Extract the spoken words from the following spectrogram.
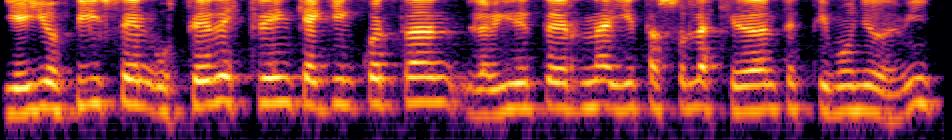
y ellos dicen, ustedes creen que aquí encuentran la vida eterna y estas son las que dan testimonio de mí.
